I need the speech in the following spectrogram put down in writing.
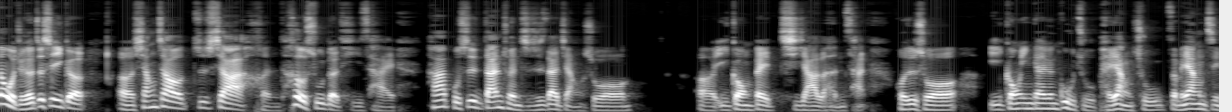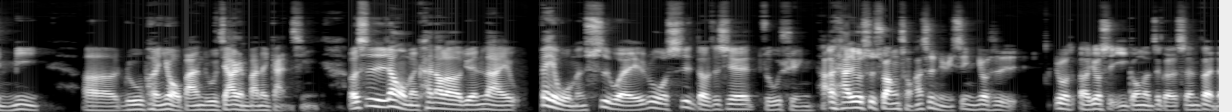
那我觉得这是一个呃相较之下很特殊的题材。他不是单纯只是在讲说，呃，义工被欺压了很惨，或者说义工应该跟雇主培养出怎么样紧密，呃，如朋友般、如家人般的感情，而是让我们看到了原来被我们视为弱势的这些族群，他他又是双重，他是女性，又是又呃又是义工的这个身份，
